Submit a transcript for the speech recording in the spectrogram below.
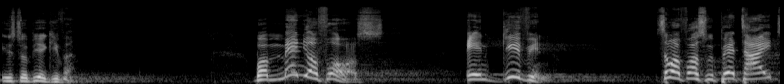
is to be a giver. But many of us, in giving, some of us we pay tithe,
